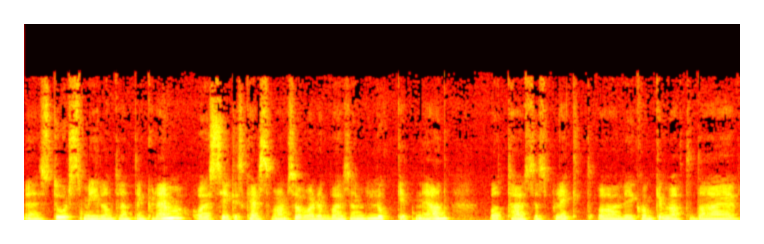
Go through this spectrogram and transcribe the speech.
Uh, stort smil, omtrent en klem. Og i psykisk helsevern så var det bare sånn lukket ned og taushetsplikt. Og vi kan ikke møte deg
